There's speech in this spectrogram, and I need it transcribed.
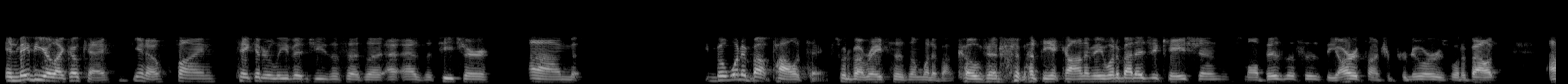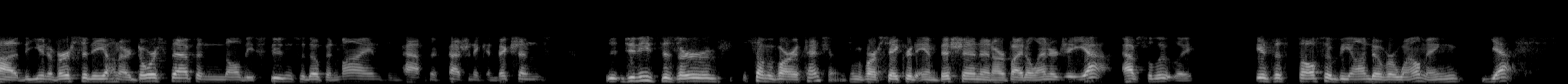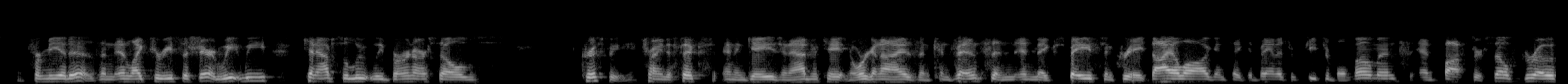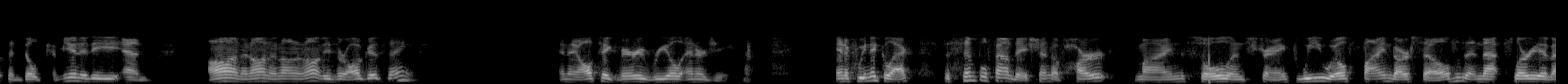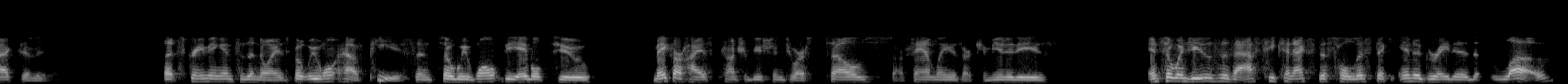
and maybe you're like, okay, you know, fine, take it or leave it, Jesus as a as a teacher. Um, but what about politics? What about racism? What about COVID? What about the economy? What about education, small businesses, the arts, entrepreneurs? What about uh, the university on our doorstep and all these students with open minds and passionate, convictions. Do these deserve some of our attention, some of our sacred ambition and our vital energy? Yeah, absolutely. Is this also beyond overwhelming? Yes, for me it is. And, and like Teresa shared, we, we can absolutely burn ourselves crispy trying to fix and engage and advocate and organize and convince and, and make space and create dialogue and take advantage of teachable moments and foster self growth and build community and on and on and on and on. These are all good things. And they all take very real energy. And if we neglect the simple foundation of heart, mind, soul, and strength, we will find ourselves in that flurry of activity that screaming into the noise, but we won't have peace. And so we won't be able to make our highest contribution to ourselves, our families, our communities. And so when Jesus is asked, he connects this holistic, integrated love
